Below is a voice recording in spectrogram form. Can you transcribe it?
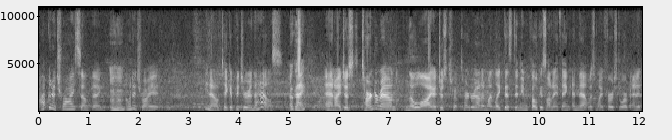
I'm going to try something. Mm-hmm. I'm going to try it. You know, take a picture in the house. Okay. And I just turned around, no lie, I just tr- turned around and went like this, didn't even focus on anything, and that was my first orb. And, it,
